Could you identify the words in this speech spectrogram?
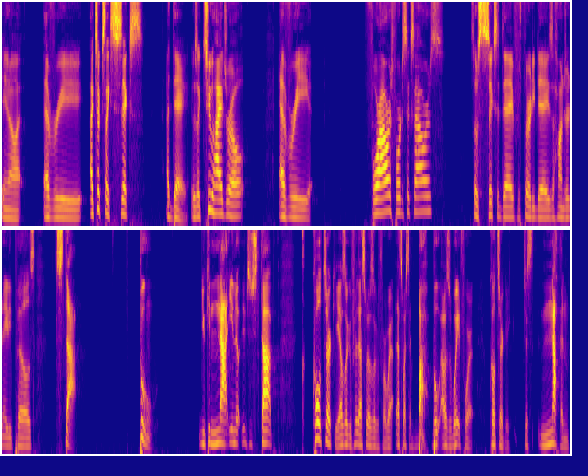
you know, every. I took like six a day. It was like two hydro every four hours, four to six hours. So six a day for 30 days, 180 pills. Stop. Boom. You cannot, you know, just stop. Cold turkey. I was looking for, that's what I was looking for. That's why I said, bah, boo. I was waiting for it. Cold turkey. Just nothing.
